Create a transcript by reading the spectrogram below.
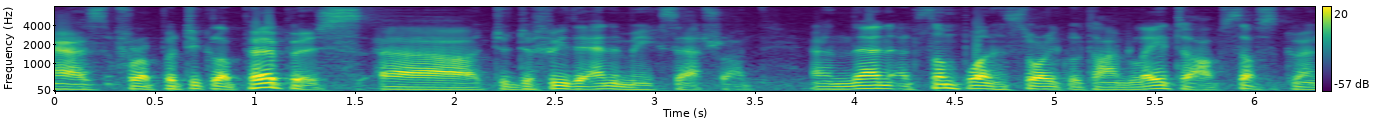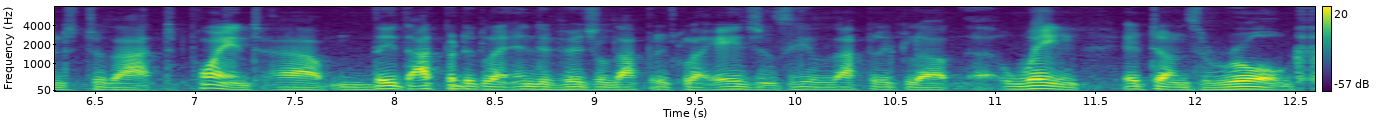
as for a particular purpose uh, to defeat the enemy, etc. And then at some point, historical time later, subsequent to that point, uh, the, that particular individual, that particular agency, that particular uh, wing, it turns rogue.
